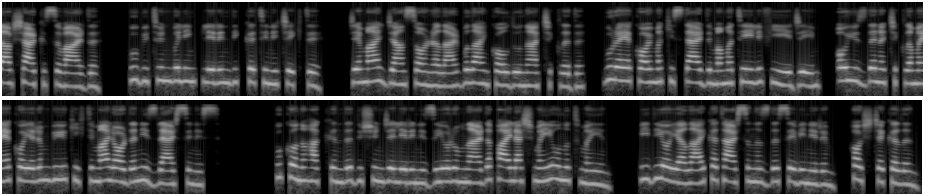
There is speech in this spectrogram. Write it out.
Love şarkısı vardı. Bu bütün Blink'lerin dikkatini çekti. Cemal Can sonralar blank olduğunu açıkladı. Buraya koymak isterdim ama telif yiyeceğim. O yüzden açıklamaya koyarım büyük ihtimal oradan izlersiniz. Bu konu hakkında düşüncelerinizi yorumlarda paylaşmayı unutmayın. Videoya like atarsınız da sevinirim. Hoşçakalın.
